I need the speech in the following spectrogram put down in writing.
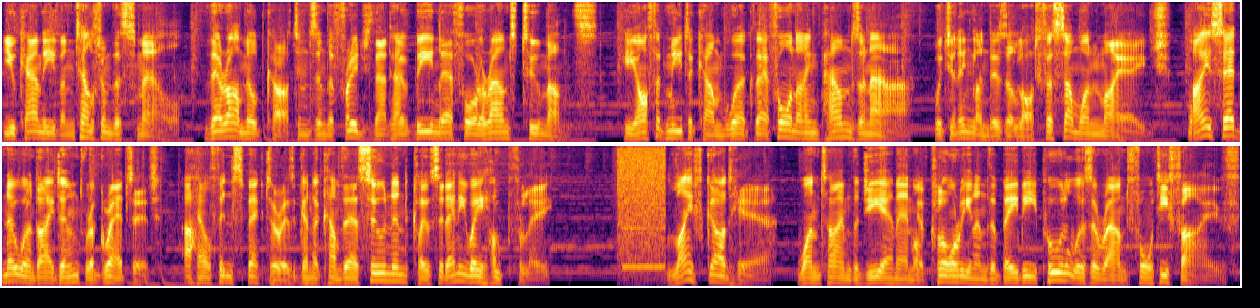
You can even tell from the smell. There are milk cartons in the fridge that have been there for around 2 months. He offered me to come work there for £9 an hour, which in England is a lot for someone my age. I said no and I don't regret it. A health inspector is gonna come there soon and close it anyway hopefully. Lifeguard here. One time the GMM of chlorine in the baby pool was around 45.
